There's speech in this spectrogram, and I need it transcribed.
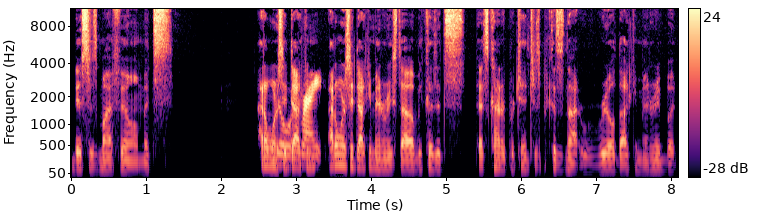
This is my film. It's I don't want to say docu- right. I don't want to say documentary style because it's that's kind of pretentious because it's not real documentary. But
